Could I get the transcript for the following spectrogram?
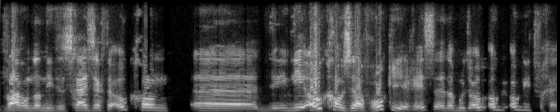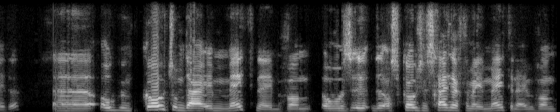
waarom dan niet een scheidsrechter ook gewoon, eh, die, die ook gewoon zelf hockeyer is, hè? dat moeten we ook, ook, ook niet vergeten. Uh, ook een coach om daarin mee te nemen. Van, of als coach een scheidsrechter mee, mee te nemen. Van,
